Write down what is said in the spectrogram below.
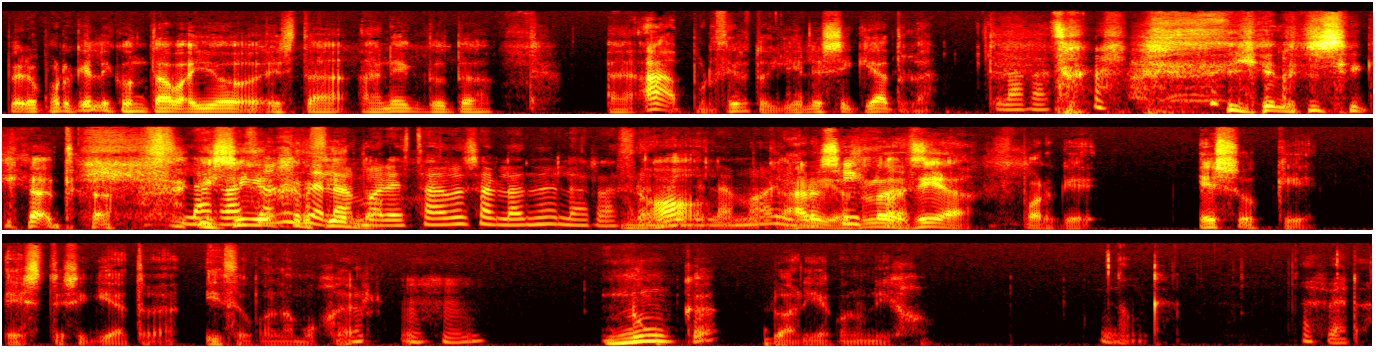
Pero ¿por qué le contaba yo esta anécdota? Eh, ah, por cierto, y él es psiquiatra. La razón. y él es psiquiatra. Las razones del amor. Estábamos hablando de las razones del amor. Claro, yo se lo decía. Porque eso que este psiquiatra hizo con la mujer, nunca lo haría con un hijo. Nunca. Es verdad.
